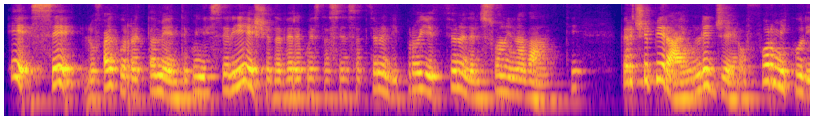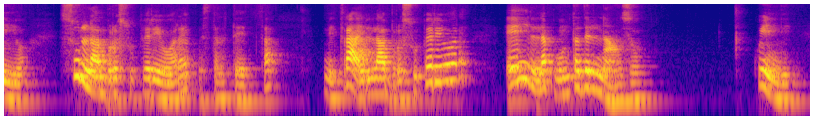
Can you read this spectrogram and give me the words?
E se lo fai correttamente, quindi se riesci ad avere questa sensazione di proiezione del suono in avanti, percepirai un leggero formicolio sul labbro superiore, questa altezza, quindi tra il labbro superiore e la punta del naso. Quindi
